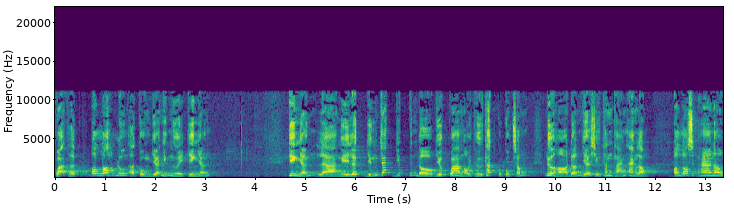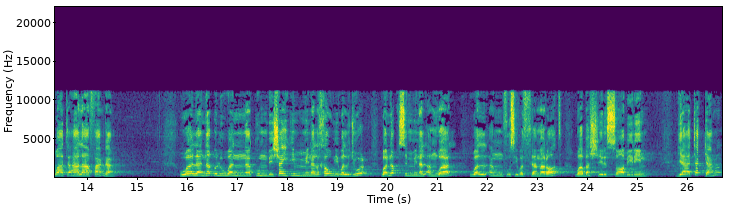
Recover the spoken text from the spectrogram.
Quả thật Allah luôn ở cùng với những người kiên nhẫn. Kiên nhẫn là nghị lực vững chắc giúp tín đồ vượt qua mọi thử thách của cuộc sống, đưa họ đến với sự thanh thản an lòng. Allah subhanahu wa ta'ala phán rằng: وَلَنَبْلُوَنَّكُمْ بِشَيْءٍ مِّنَ الْخَوْءِ وَالْجُوعِ وَنَقْصٍ مِّنَ الْأَمْوَالِ وَالْأَنفُسِ وَالثَّمَرَاتِ وَبَشِّرِ الصَّابِرِينَ Và chắc chắn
